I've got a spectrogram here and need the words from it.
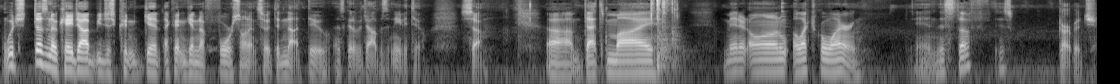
which does an okay job. You just couldn't get I couldn't get enough force on it, so it did not do as good of a job as it needed to. So um, that's my minute on electrical wiring, and this stuff is garbage.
